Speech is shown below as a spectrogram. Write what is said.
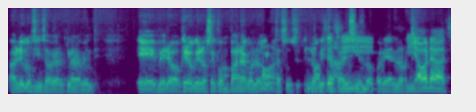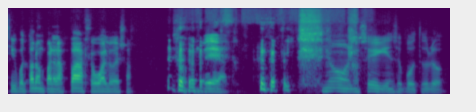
Hablemos sin saber, claramente. Eh, pero creo que no se compara con lo que está, lo que está padeciendo Corea del Norte. Y ahora si votaron para las paz o algo de eso. no, no sé quién se postuló.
